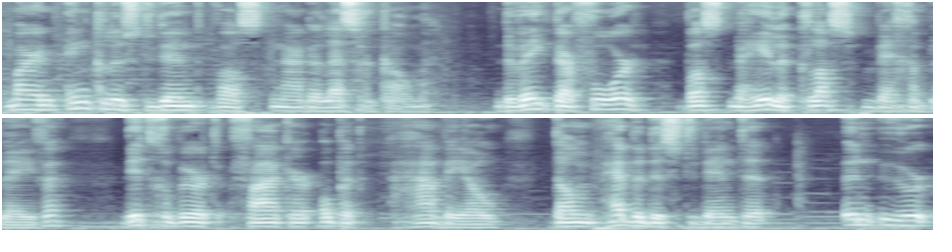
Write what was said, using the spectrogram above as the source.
Maar een enkele student was naar de les gekomen. De week daarvoor was de hele klas weggebleven. Dit gebeurt vaker op het HBO. Dan hebben de studenten een uur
